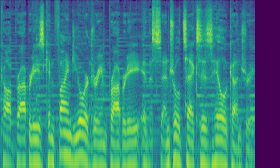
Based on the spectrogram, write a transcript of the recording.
Cobb Properties can find your dream property in the Central Texas Hill Country.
